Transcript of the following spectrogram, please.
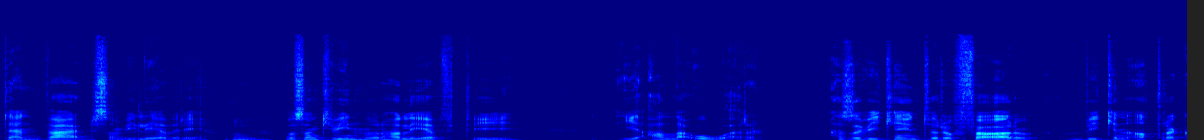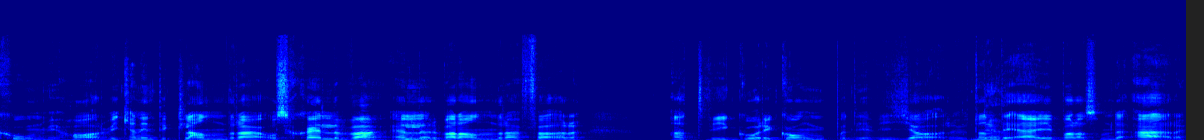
den värld som vi lever i. Mm. Och som kvinnor har levt i, i alla år. Alltså vi kan ju inte rå för vilken attraktion vi har. Vi kan inte klandra oss själva eller Mm. varandra för att vi går igång på det vi gör. Utan Nej. det är ju bara som det är.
